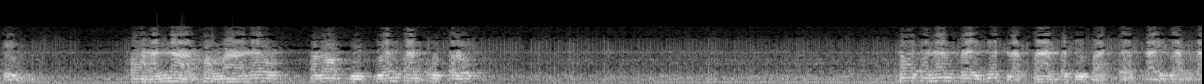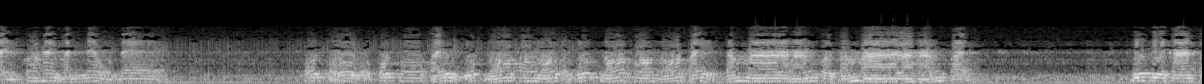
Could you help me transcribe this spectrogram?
เก่งพอหันหน้าเข้ามาแล้ว ทะเลาะผิดเสียงกันอุตลุดเพราะฉะนั้นใครยึดหลักการปฏิบัติแบบไหนอย่างไรก็ให้มันแน่วแน่พุทโธก็พุทโธไปยุบหนอพองหนอก็ยุบหนอพองหนอไปสัมมาละหังก็สัมมาละหังไปวิธีการป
